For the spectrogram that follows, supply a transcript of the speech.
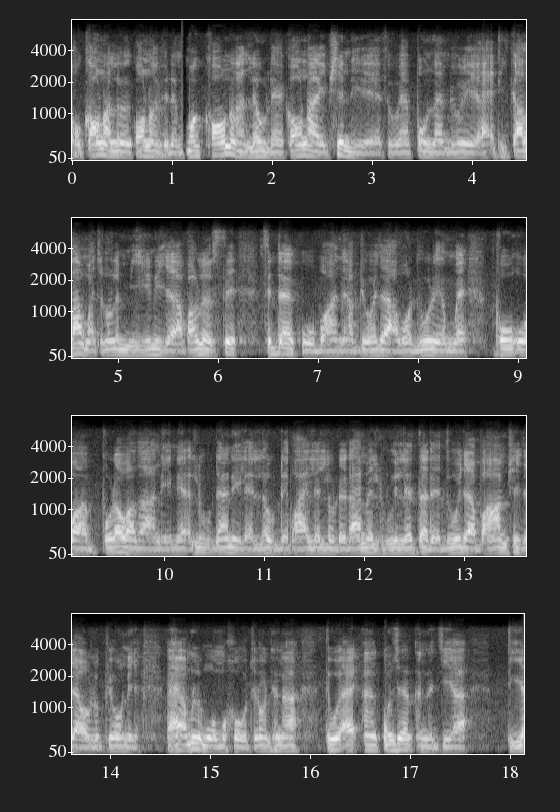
ဟိုကောင်းတာလုပ်ရင်ကောင်းတာဖြစ်တယ်မကောင်းတာလုပ်လဲကောင်းတာဖြစ်နေတယ်ဆိုပဲပုံစံမျိုးတွေကဒီကာလမှာကျွန်တော်လည်းမြင်နေကြတာဘာလို့လဲစစ်စစ်တပ်ကိုပါညာပြောကြတာပေါ့တို့တွေမဲ့ဘိုးဟိုဘိုးတော်ဘာသာအနေနဲ့အလူတန်းတွေလည်းလုပ်တယ်ဘာလည်းလုပ်တယ်ဒါပေမဲ့လူတွေလည်းတက်တယ်သူကကြဘာမှဖြစ်ကြဘူးလို့ပြောနေတယ်ဒါအမလို့မဟုတ်ကျွန်တော်ထင်တာသူအဲ့ unconscious energy က ဒီက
